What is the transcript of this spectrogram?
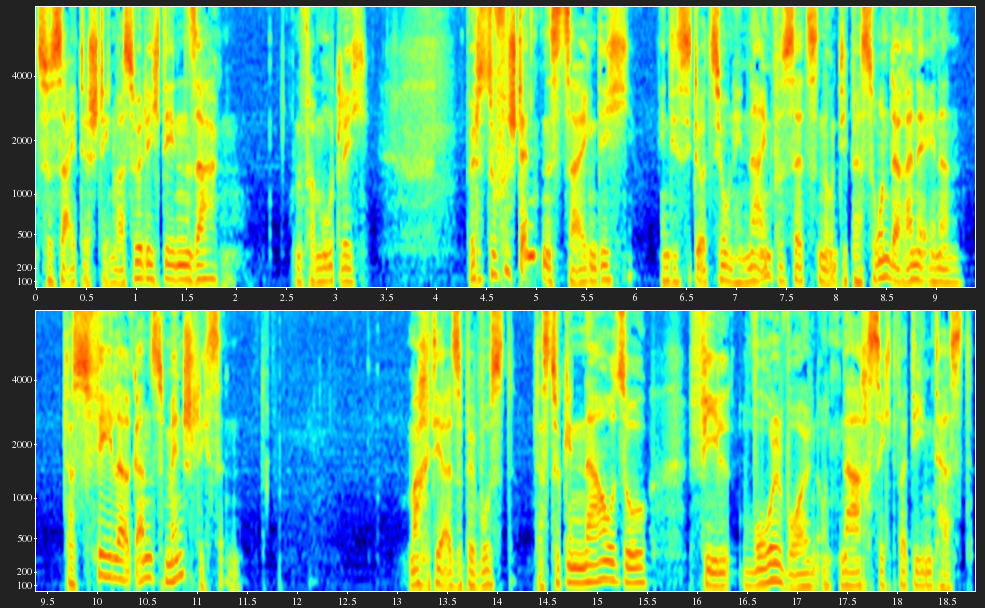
zur Seite stehen? Was würde ich denen sagen? Und vermutlich würdest du Verständnis zeigen, dich in die Situation hineinversetzen und die Person daran erinnern, dass Fehler ganz menschlich sind. Mach dir also bewusst, dass du genauso viel Wohlwollen und Nachsicht verdient hast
